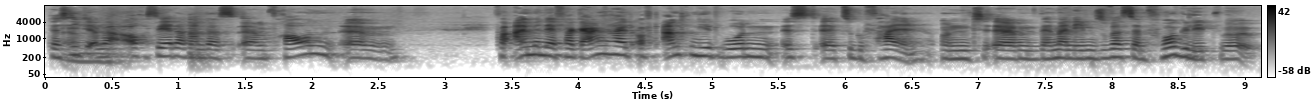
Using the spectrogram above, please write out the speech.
Das liegt ähm, aber auch sehr daran, dass ähm, Frauen ähm, vor allem in der Vergangenheit oft antrainiert wurden, ist äh, zu gefallen. Und ähm, wenn man eben sowas dann vorgelegt wird,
